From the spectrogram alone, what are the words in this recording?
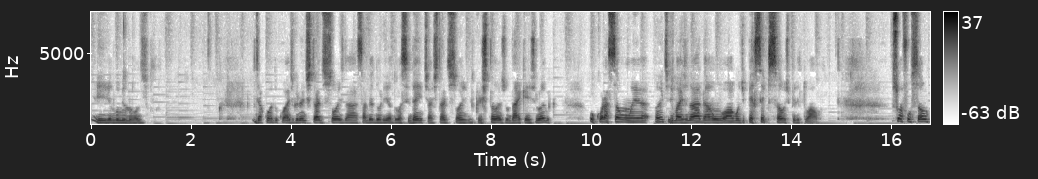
e luminoso de acordo com as grandes tradições da sabedoria do Ocidente, as tradições cristã, judaica e islâmica, o coração é, antes de mais nada, um órgão de percepção espiritual. Sua função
